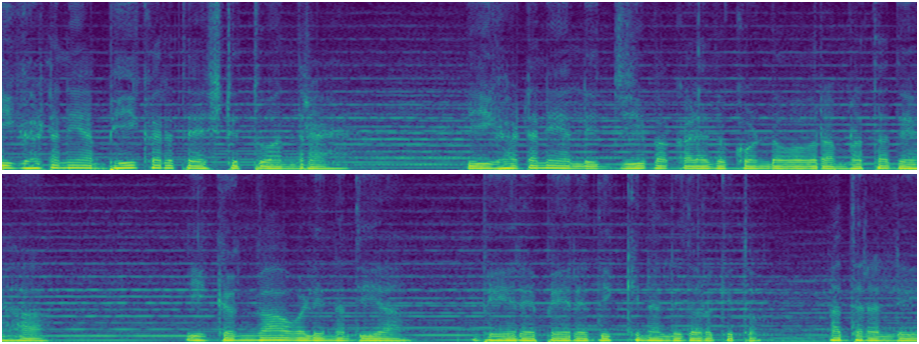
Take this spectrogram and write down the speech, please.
ಈ ಘಟನೆಯ ಭೀಕರತೆ ಎಷ್ಟಿತ್ತು ಅಂದರೆ, ಈ ಘಟನೆಯಲ್ಲಿ ಜೀವ ಕಳೆದುಕೊಂಡವರ ಮೃತದೇಹ ಈ ಗಂಗಾವಳಿ ನದಿಯ ಬೇರೆ ಬೇರೆ ದಿಕ್ಕಿನಲ್ಲಿ ದೊರಕಿತು. ಅದರಲ್ಲಿ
